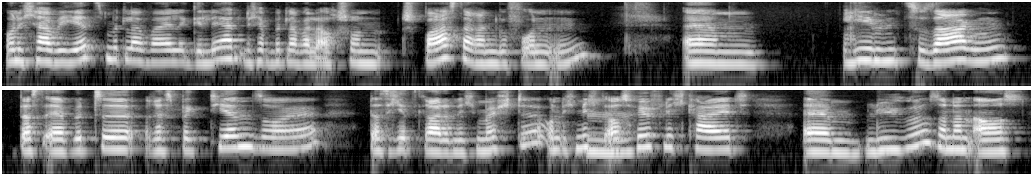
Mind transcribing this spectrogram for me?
Und ich habe jetzt mittlerweile gelernt, und ich habe mittlerweile auch schon Spaß daran gefunden, ähm, ihm zu sagen, dass er bitte respektieren soll, dass ich jetzt gerade nicht möchte und ich nicht Mhm. aus Höflichkeit ähm, lüge, sondern aus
